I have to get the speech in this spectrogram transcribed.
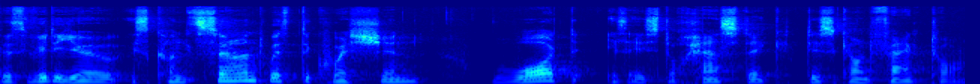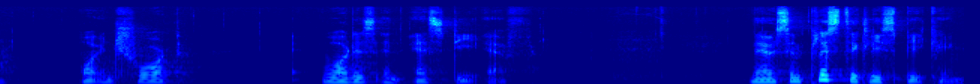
This video is concerned with the question what is a stochastic discount factor, or in short, what is an SDF? Now, simplistically speaking,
